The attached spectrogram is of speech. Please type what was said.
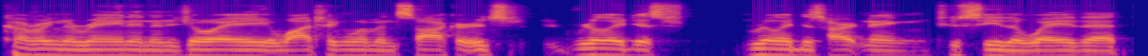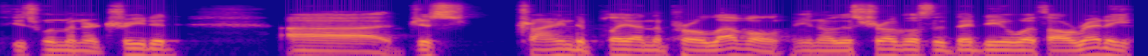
covering the Reign and enjoy watching women's soccer. It's really just really disheartening to see the way that these women are treated. Uh, just trying to play on the pro level, you know, the struggles that they deal with already,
